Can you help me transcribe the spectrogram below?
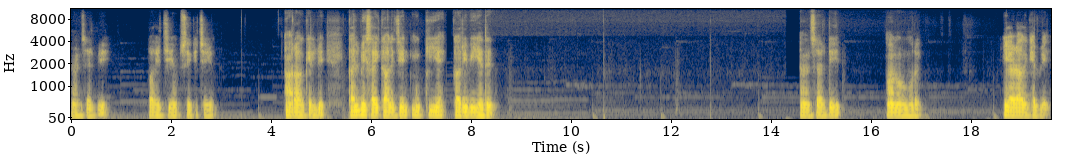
ஆன்சர் பி பயிற்சியும் சிகிச்சையும். ஆறாவது கேள்வி. கல்வி சைக்காலஜியின் முக்கிய கருவி எது? Answer D. அணுகுமுறை ஏழாவது கேள்வி.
